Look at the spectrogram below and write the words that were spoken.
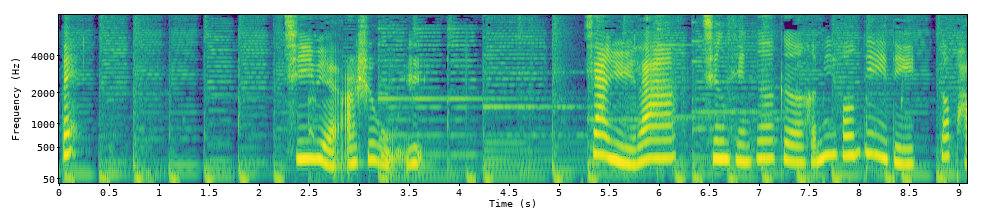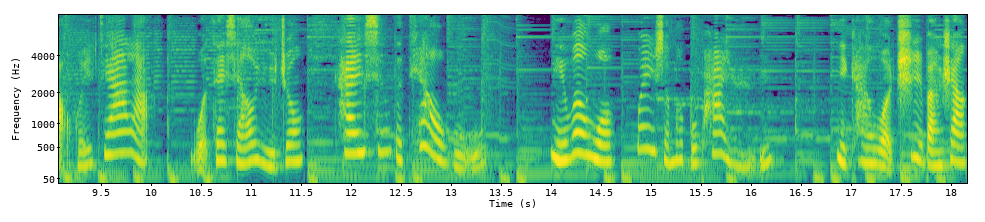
呗。七月二十五日，下雨啦！蜻蜓哥哥和蜜蜂弟弟都跑回家啦。我在小雨中开心的跳舞。你问我为什么不怕雨？你看我翅膀上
